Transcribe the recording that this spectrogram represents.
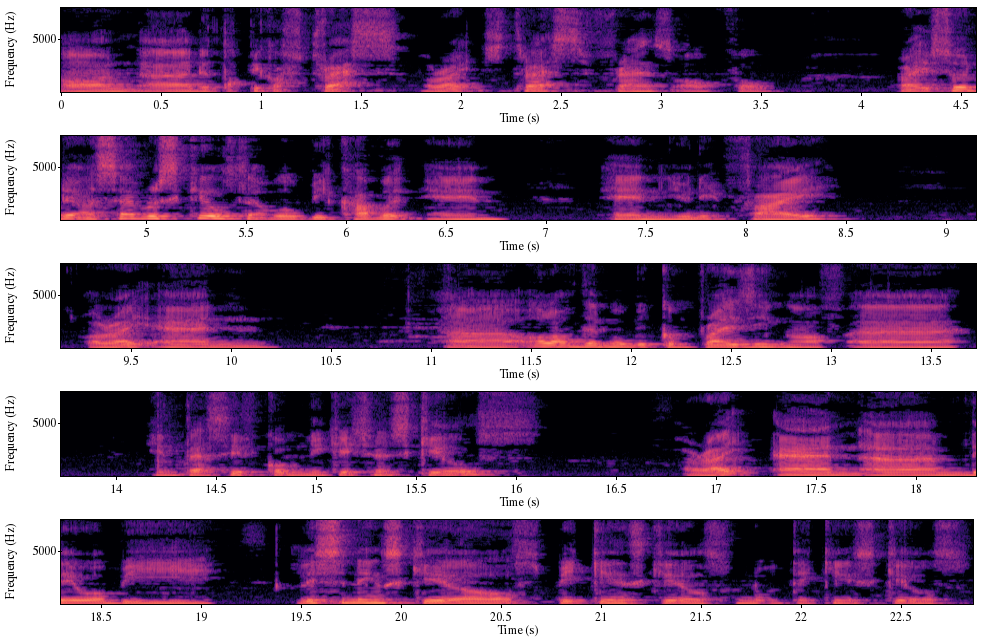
on uh, the topic of stress. All right, stress, friends, or foe right so there are several skills that will be covered in in unit 5 all right and uh, all of them will be comprising of uh, intensive communication skills all right and um, they will be listening skills speaking skills note taking skills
